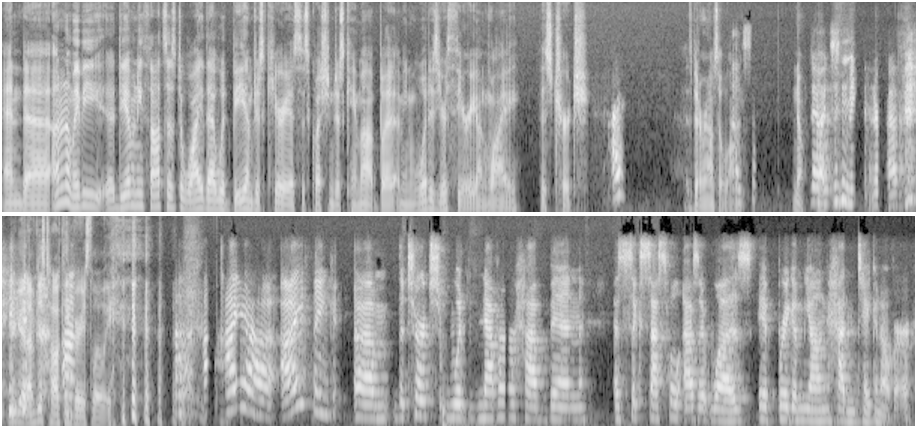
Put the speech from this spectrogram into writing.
And uh, I don't know, maybe uh, do you have any thoughts as to why that would be? I'm just curious. This question just came up, but I mean, what is your theory on why this church has been around so long? No, no, I didn't mean to interrupt. You're good. I'm just talking uh, very slowly. I uh, I think um, the church would never have been as successful as it was if Brigham Young hadn't taken over.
